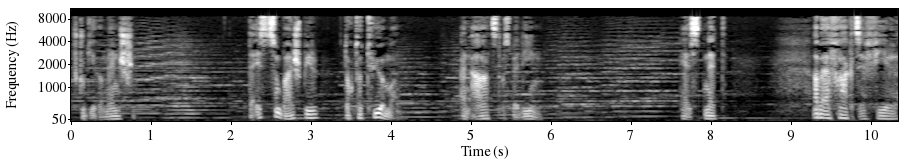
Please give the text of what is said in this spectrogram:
studiere Menschen. Da ist zum Beispiel Dr. Thürmann, ein Arzt aus Berlin. Er ist nett, aber er fragt sehr viel.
